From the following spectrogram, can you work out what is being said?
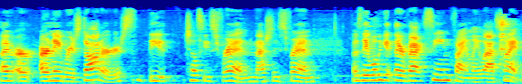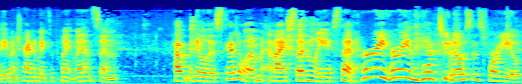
my our, our neighbor's daughters, the Chelsea's friend and Ashley's friend. I was able to get their vaccine finally last night. They've been trying to make appointments and haven't been able to schedule them. And I suddenly said, "Hurry, hurry! They have two doses for you."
